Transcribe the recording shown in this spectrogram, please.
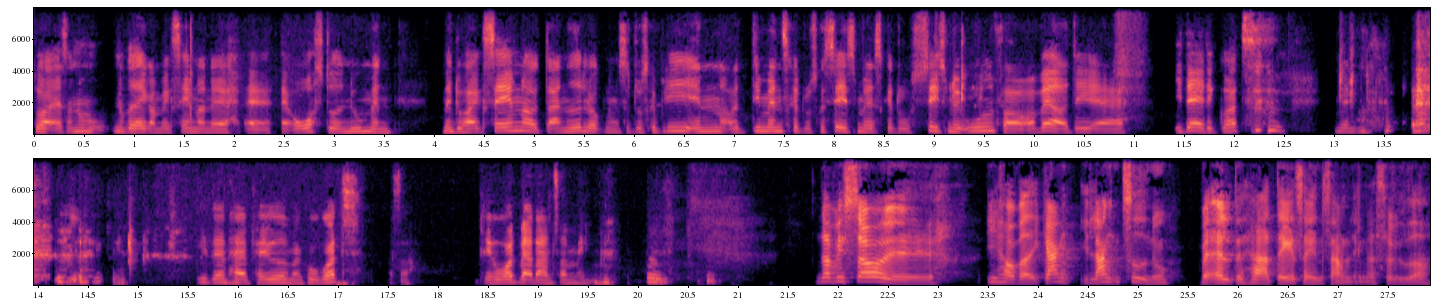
du har, altså nu, nu ved jeg ikke, om eksamenerne er, er, er overstået nu, men, men du har eksamener, der er nedlukning, så du skal blive inde, og de mennesker, du skal ses med, skal du ses med udenfor, og vejret, det er, i dag er det godt, men i den her periode, man kunne godt, altså, det kunne godt være, der er en sammenhæng. Mm. Når vi så øh, i har jo været i gang i lang tid nu med alt det her dataindsamling og så videre.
